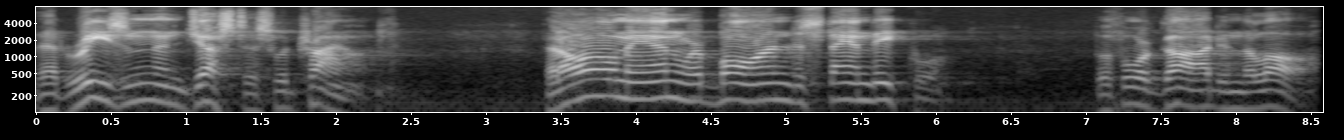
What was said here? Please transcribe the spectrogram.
that reason and justice would triumph, that all men were born to stand equal before God and the law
